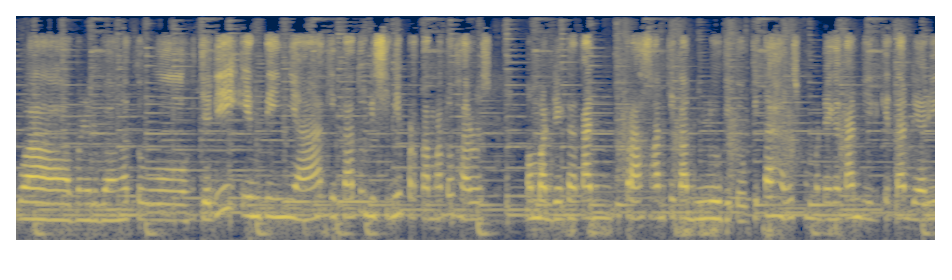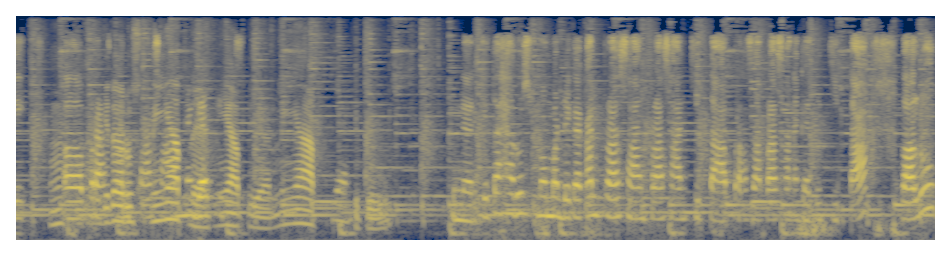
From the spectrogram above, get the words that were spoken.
Wah, bener banget tuh. Jadi intinya kita tuh di sini pertama tuh harus memerdekakan perasaan kita dulu gitu. Kita harus memerdekakan diri kita dari hmm, uh, perasaan kita harus perasaan niat negatif. ya, niat ya, niat ya. gitu. Benar, kita harus memerdekakan perasaan-perasaan kita, perasaan-perasaan negatif kita, lalu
